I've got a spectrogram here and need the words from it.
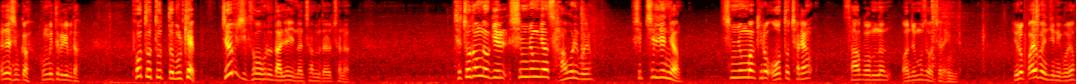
안녕하십니까. 국민트럭입니다. 포토2 더블캡 접이식 소호로 달려있는 차입니다 이 차는. 최초 등록일 16년 4월이고요. 17년형 16만 킬로 오토 차량 사고 없는 완전 무서운 차량입니다. 유로 5 엔진이고요. 요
